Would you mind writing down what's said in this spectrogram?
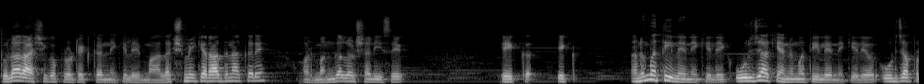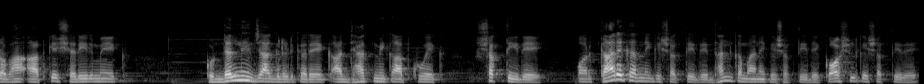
तुला राशि को प्रोटेक्ट करने के लिए माँ लक्ष्मी की आराधना करें और मंगल और शनि से एक एक अनुमति लेने के लिए, एक ऊर्जा की अनुमति लेने के लिए और ऊर्जा प्रभा आपके शरीर में एक कुंडलनी जागृत करे, एक आध्यात्मिक आपको एक शक्ति दे और कार्य करने की शक्ति दे, धन कमाने की शक्ति दे, कौशल की शक्ति दे,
